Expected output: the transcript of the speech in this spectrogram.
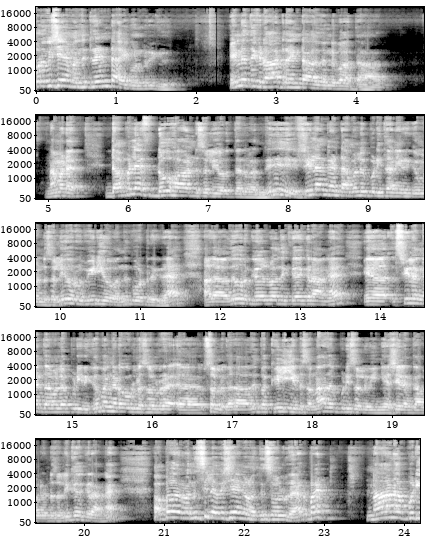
ஒரு விஷயம் வந்து ட்ரெண்ட் ஆகி கொண்டிருக்குது. என்னத்துக்குடா ட்ரெண்ட் ஆகுதுன்னு பார்த்தா நம்மட டபுள் எஃப் டோஹான்னு சொல்லி ஒருத்தர் வந்து ஸ்ரீலங்கன் தமிழ் இப்படித்தான் இருக்கும்னு சொல்லி ஒரு வீடியோ வந்து போட்டிருக்கிறார். அதாவது ஒரு கேர்ள் வந்து கேட்குறாங்க ஸ்ரீலங்கன் தமிழ் எப்படி இருக்கும்? எங்கட ஊர்ல சொல்ற அஹ், சொல்லுங்க. அதாவது இப்ப கிளி என்று சொன்னா அதை எப்படி சொல்லுவீங்க? ஸ்ரீலங்காவில் சொல்லி கேட்குறாங்க அப்ப அவர் வந்து சில விஷயங்கள் வந்து சொல்றார். பட் நான் அப்படி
